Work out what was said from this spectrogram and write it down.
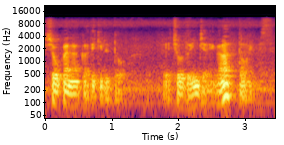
紹介なんかできるとちょうどいいんじゃないかなと思います。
